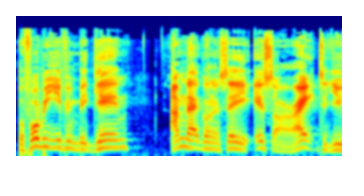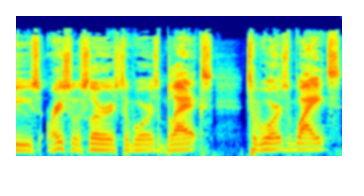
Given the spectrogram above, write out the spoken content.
before we even begin, I'm not going to say it's all right to use racial slurs towards blacks, towards whites,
